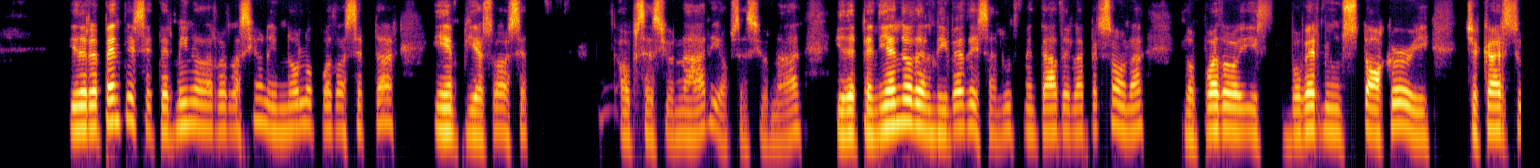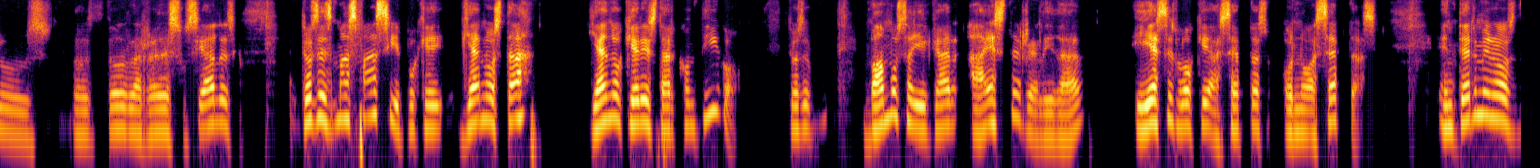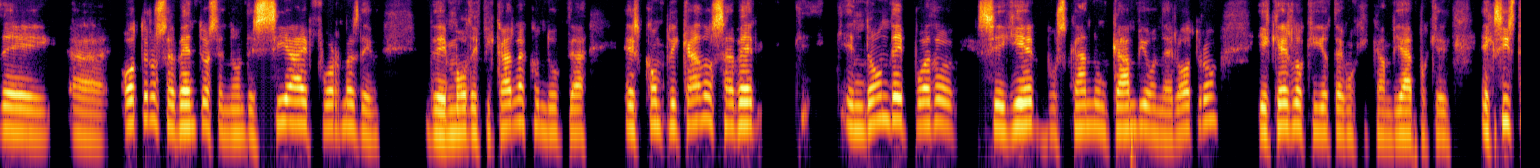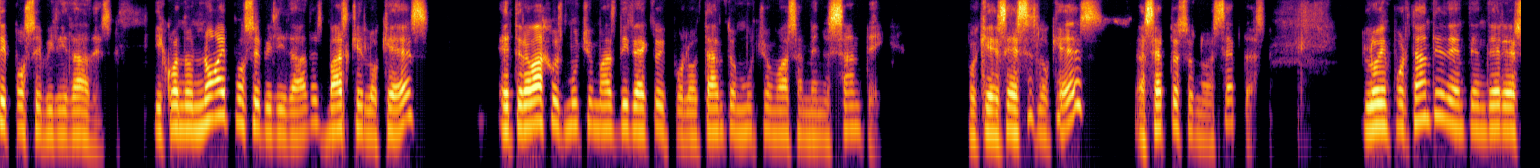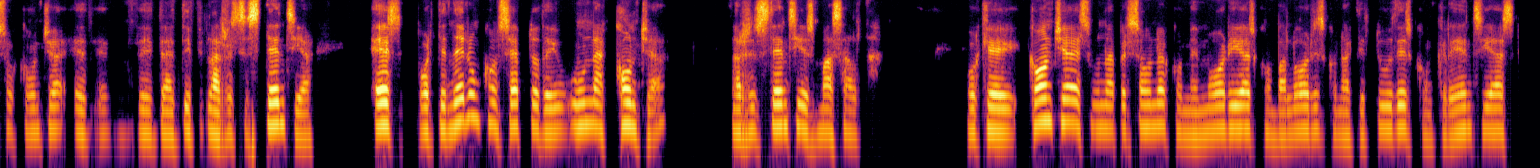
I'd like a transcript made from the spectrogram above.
y de repente se termina la relación y no lo puedo aceptar y empiezo a aceptar obsesionar y obsesionar y dependiendo del nivel de salud mental de la persona, lo puedo ir, volverme un stalker y checar sus todas las redes sociales. Entonces es más fácil porque ya no está, ya no quiere estar contigo. Entonces vamos a llegar a esta realidad y eso es lo que aceptas o no aceptas. En términos de ah, otros eventos en donde sí hay formas de modificar la conducta, es complicado saber en dónde puedo seguir buscando un cambio en el otro y qué es lo que yo tengo que cambiar, porque existen posibilidades. Y cuando no hay posibilidades, más que lo que es, el trabajo es mucho más directo y por lo tanto mucho más amenazante, porque es, eso es lo que es, aceptas o no aceptas. Lo importante de entender eso, Concha, eh, eh, de la resistencia, es por tener un concepto de una concha, la resistencia es más alta porque Concha es una persona con memorias, con valores, con actitudes, con creencias,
